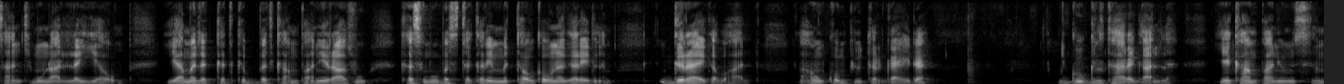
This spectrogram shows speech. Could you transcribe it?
ሳንቲሙን አልለየኸውም። ያመለከትክበት company ራሱ ከስሙ በስተቀር የምታውቀው ነገር የለም። ግራ ይገባሃል። አሁን ኮምፒውተር ጋር ሄደህ ጉግል ታደርጋለህ። የ company ውን ስም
